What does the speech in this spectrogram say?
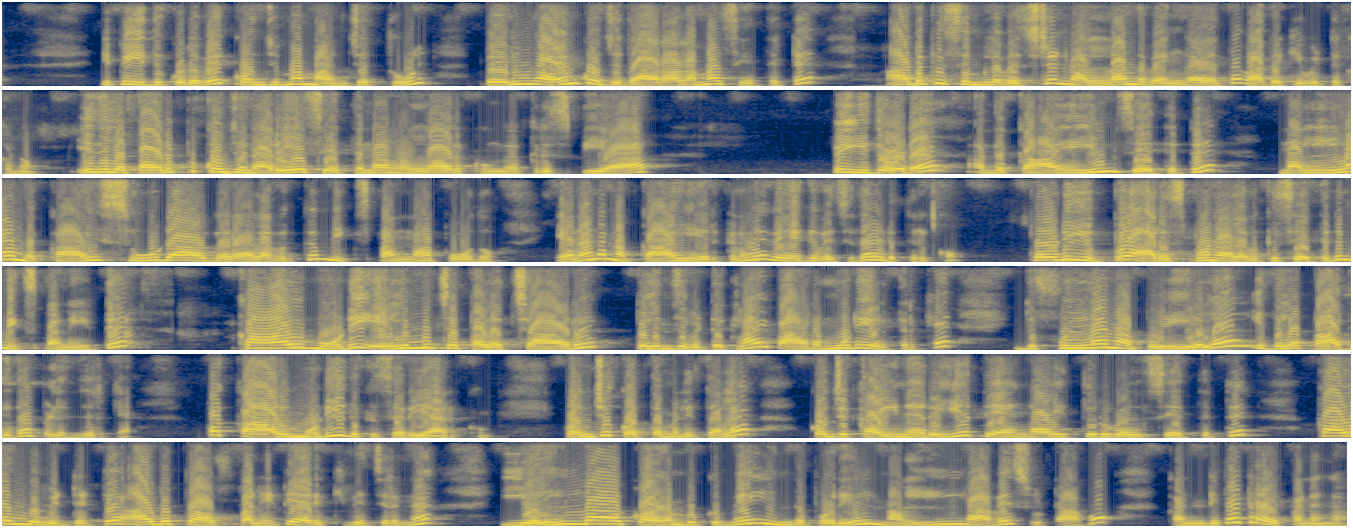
இப்ப இது கூடவே கொஞ்சமா மஞ்சத்தூள் பெருங்காயம் கொஞ்சம் தாராளமா சேர்த்துட்டு அடுப்பு சிம்ல வச்சுட்டு நல்லா அந்த வெங்காயத்தை வதக்கி விட்டுக்கணும். இதுல பருப்பு கொஞ்சம் நிறைய சேர்த்துனா நல்லா இருக்குங்க கிறிஸ்பியா இப்ப இதோட அந்த காயையும் சேர்த்துட்டு நல்லா அந்த காய் சூடாகிற அளவுக்கு மிக்ஸ் பண்ணா போதும். ஏன்னா நம்ம காய் ஏற்கனவே வேக வச்சுதான் எடுத்திருக்கோம். பொடி உப்பு அரை ஸ்பூன் அளவுக்கு சேர்த்துட்டு மிக்ஸ் பண்ணிட்டு கால் மூடி எலுமிச்சை பழச்சாறு பிழிஞ்சு விட்டுக்கலாம். இப்ப அரை மூடி எடுத்திருக்கேன். இது ஃபுல்லா நான் பிழியல. இதுல பாதி தான் பிழிஞ்சிருக்கேன். இப்ப கால் மூடி இதுக்கு சரியா இருக்கும். கொஞ்சம் கொத்தமல்லி தலை கொஞ்சம் கை நிறைய தேங்காய் துருவல் சேர்த்துட்டு கலந்து விட்டுட்டு அடுப்பு ஆஃப் பண்ணிட்டு இறக்கி வச்சிருங்க. எல்லா குழம்புக்குமே இந்த பொரியல் நல்லாவே சூட் ஆகும். கண்டிப்பா ட்ரை பண்ணுங்க.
